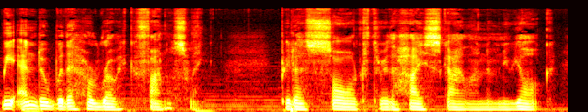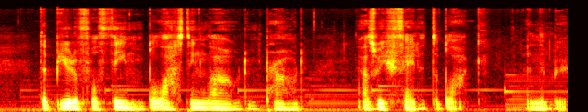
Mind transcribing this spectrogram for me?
We ended with a heroic final swing. Peter soared through the high skyline of New York, the beautiful theme blasting loud and proud as we faded to black and the movie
